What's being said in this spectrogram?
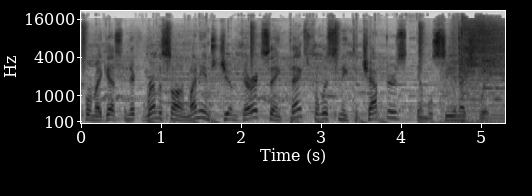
For my guest, Nick Remissong, my name's Jim Derick saying thanks for listening to Chapters, and we'll see you next week.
